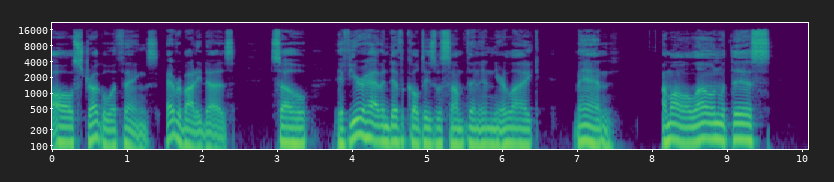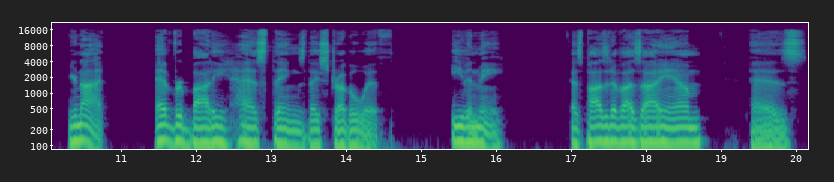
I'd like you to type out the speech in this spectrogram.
all struggle with things. Everybody does. So, if you're having difficulties with something and you're like, "Man, I'm all alone with this." You're not. Everybody has things they struggle with. Even me. As positive as I am, as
